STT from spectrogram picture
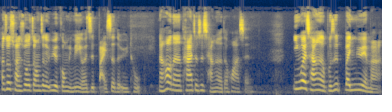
他说传说中这个月宫里面有一只白色的玉兔，然后呢，它就是嫦娥的化身。因为嫦娥不是奔月嘛，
